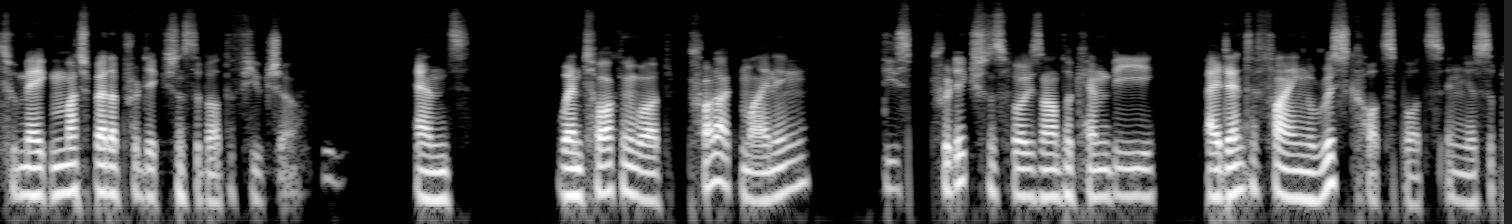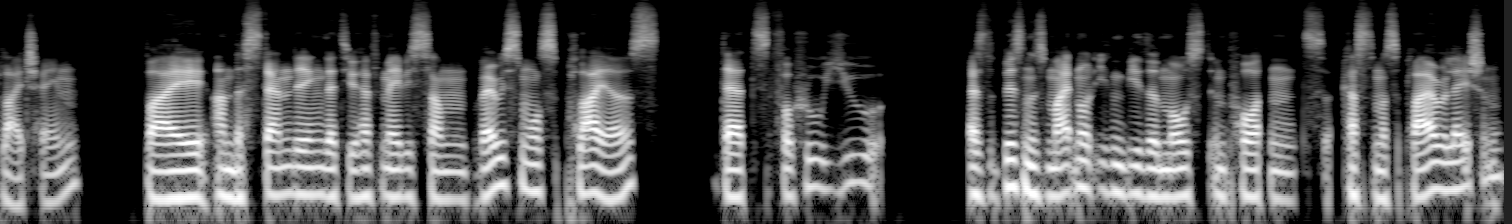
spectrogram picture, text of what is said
to make much better predictions about the future. Mm. And when talking about product mining, these predictions, for example, can be identifying risk hotspots in your supply chain by understanding that you have maybe some very small suppliers that for who you as the business might not even be the most important customer supplier relation,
